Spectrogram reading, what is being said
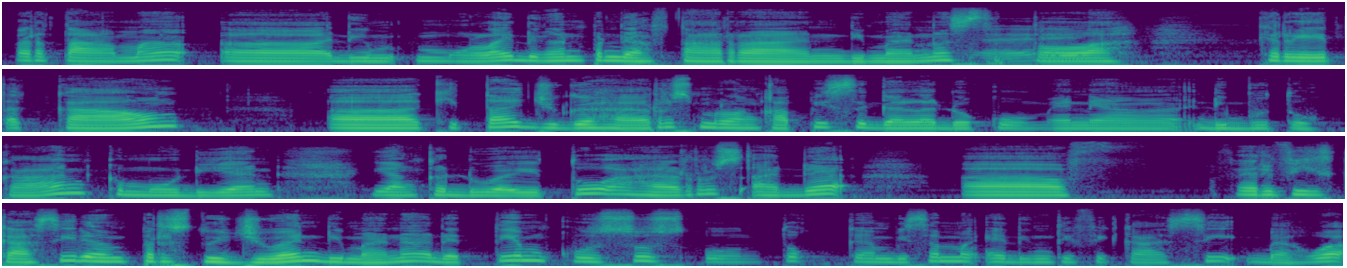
Pertama eh, dimulai dengan pendaftaran, di mana setelah create account eh, kita juga harus melengkapi segala dokumen yang dibutuhkan. Kemudian yang kedua itu harus ada eh, verifikasi dan persetujuan di mana ada tim khusus untuk yang bisa mengidentifikasi bahwa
